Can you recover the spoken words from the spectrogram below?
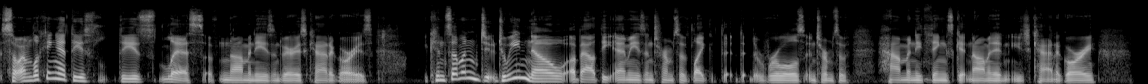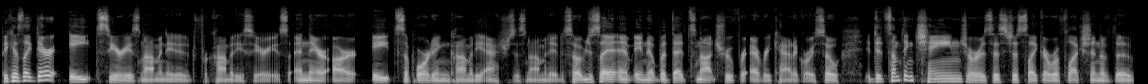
So I'm looking at these these lists of nominees in various categories. Can someone do? Do we know about the Emmys in terms of like the, the rules in terms of how many things get nominated in each category? Because like there are eight series nominated for comedy series, and there are eight supporting comedy actresses nominated. So I'm just like, you know, but that's not true for every category. So did something change, or is this just like a reflection of the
